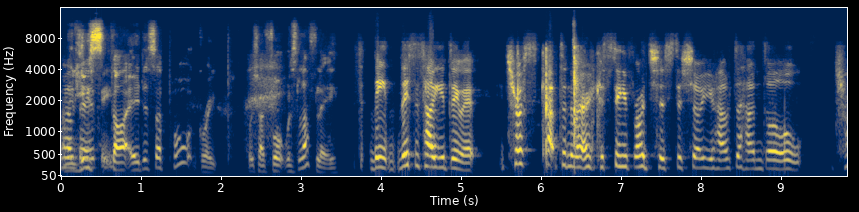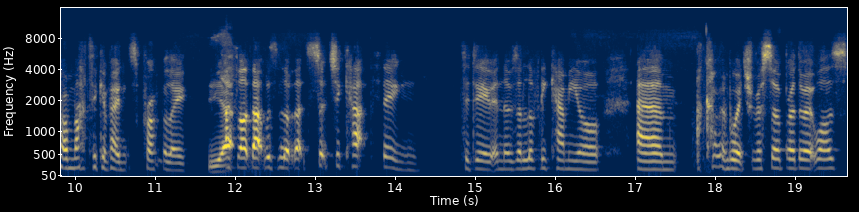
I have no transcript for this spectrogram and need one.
mean, he started a support group, which I thought was lovely. The, this is how you do it. Trust Captain America Steve Rogers to show you how to handle traumatic events properly. Yeah. I thought that was look that's such a cap thing to do, and there was a lovely cameo. Um, I can't remember which Russo brother it was,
